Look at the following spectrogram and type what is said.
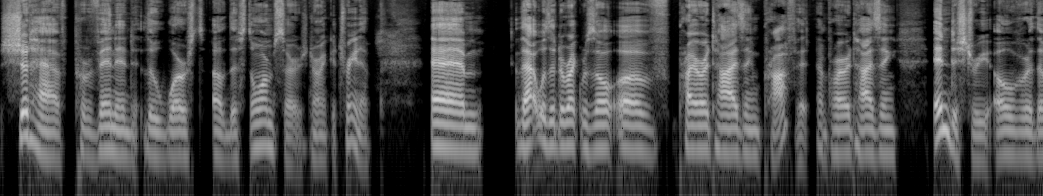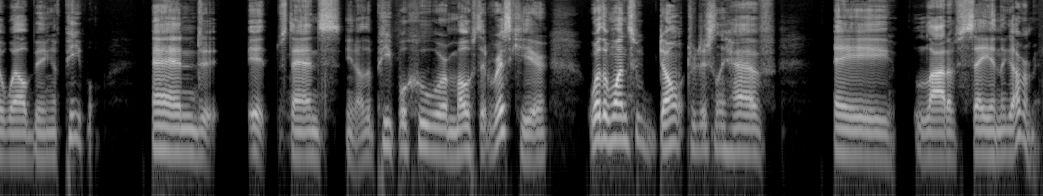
should have prevented the worst of the storm surge during Katrina. And that was a direct result of prioritizing profit and prioritizing industry over the well-being of people. And it stands, you know, the people who were most at risk here were the ones who don't traditionally have a lot of say in the government.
